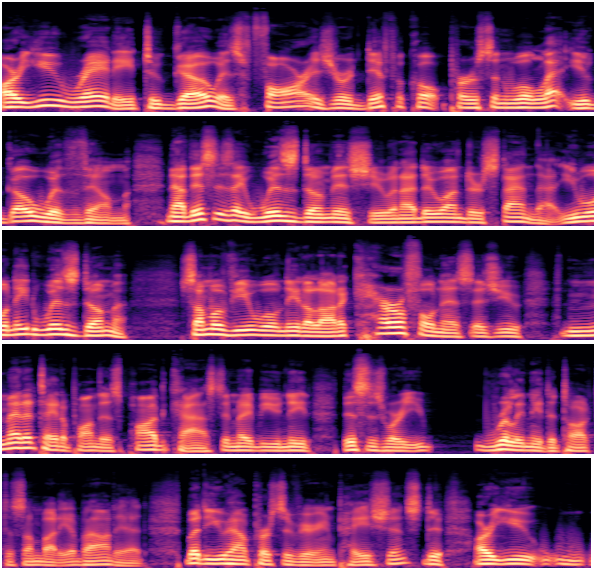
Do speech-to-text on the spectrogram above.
are you ready to go as far as your difficult person will let you go with them? Now, this is a wisdom issue, and I do understand that. You will need wisdom. Some of you will need a lot of carefulness as you meditate upon this podcast, and maybe you need this is where you really need to talk to somebody about it. But do you have persevering patience? Do, are you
